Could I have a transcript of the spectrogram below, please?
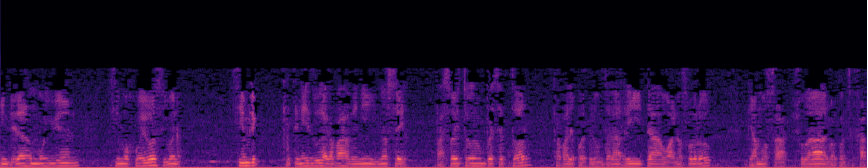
me integraron muy bien hicimos juegos y bueno, siempre que tenéis duda capaz de venir, no sé, pasó esto con un preceptor, capaz le podés preguntar a Rita o a nosotros, te vamos a ayudar o aconsejar.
